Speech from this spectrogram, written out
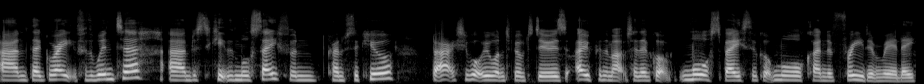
and they're great for the winter, um, just to keep them all safe and kind of secure but actually what we want to be able to do is open them up so they've got more space, they've got more kind of freedom really.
